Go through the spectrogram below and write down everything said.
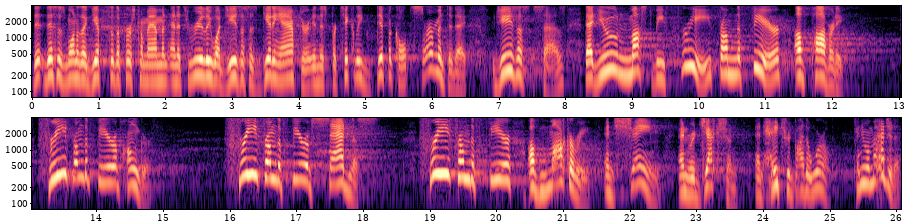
This is one of the gifts of the first commandment, and it's really what Jesus is getting after in this particularly difficult sermon today. Jesus says that you must be free from the fear of poverty, free from the fear of hunger, free from the fear of sadness free from the fear of mockery and shame and rejection and hatred by the world. Can you imagine it?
